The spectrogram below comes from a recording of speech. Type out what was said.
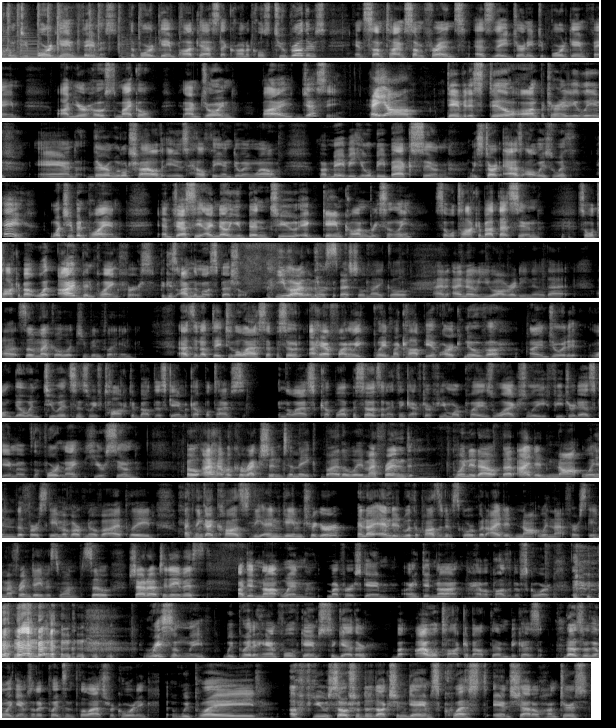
Welcome to Board Game Famous, the board game podcast that chronicles two brothers and sometimes some friends as they journey to board game fame. I'm your host, Michael, and I'm joined by Jesse. Hey y'all! David is still on paternity leave, and their little child is healthy and doing well, but maybe he'll be back soon. We start, as always, with Hey, what you been playing? And Jesse, I know you've been to a game con recently, so we'll talk about that soon. So we'll talk about what I've been playing first, because I'm the most special. You are the most special, Michael. I, I know you already know that. Uh, so, Michael, what you been playing? As an update to the last episode, I have finally played my copy of Ark Nova. I enjoyed it. Won't go into it since we've talked about this game a couple times in the last couple episodes, and I think after a few more plays, we'll actually feature it as game of the fortnight here soon. Oh, I have a correction to make, by the way. My friend pointed out that I did not win the first game of Ark Nova I played. I think I caused the end game trigger, and I ended with a positive score, but I did not win that first game. My friend Davis won. So, shout out to Davis. I did not win my first game. I did not have a positive score. Recently, we played a handful of games together, but I will talk about them because those are the only games that I've played since the last recording. We played a few social deduction games, Quest and Shadow Hunters,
